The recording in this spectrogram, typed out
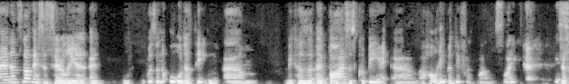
and it's not necessarily a, a was an order thing um, because advisors could be um, a whole heap of different ones. Like it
